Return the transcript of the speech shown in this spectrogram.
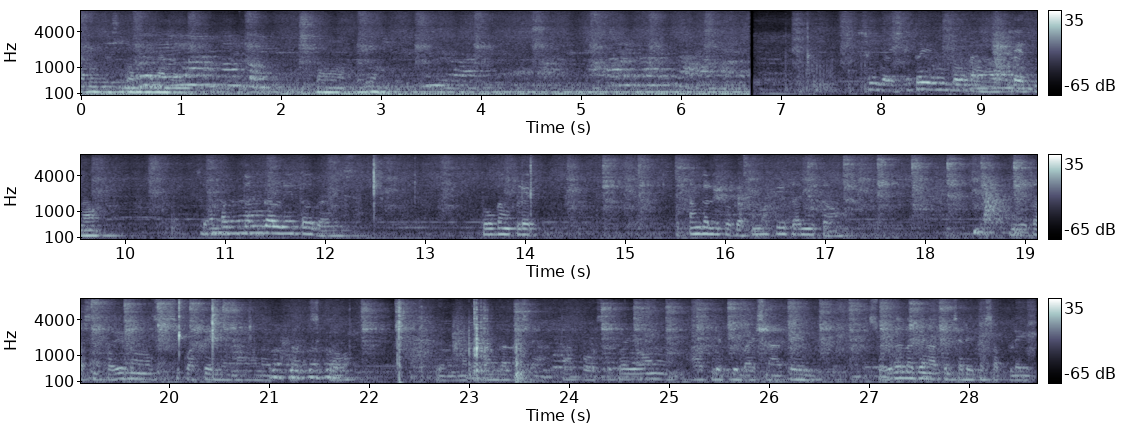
lagi siguro ginagawa. So, ayun. So guys, ito yung tugang outlet, no? So, ang pagtanggal nito guys, tugang plate. Pagtanggal nito guys, kung makita nyo to, yung butas na to, yun yung sisikwatin yung mga ano, flat screw. Yun, matatanggal na siya. Tapos, ito yung outlet device natin. So, ilalagay natin siya dito sa plate.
